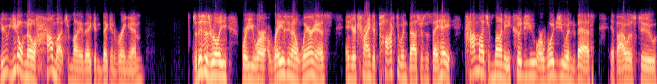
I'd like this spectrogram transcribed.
you, you don't know how much money they can, they can bring in. So this is really where you are raising awareness and you're trying to talk to investors and say, hey, how much money could you or would you invest if I was to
